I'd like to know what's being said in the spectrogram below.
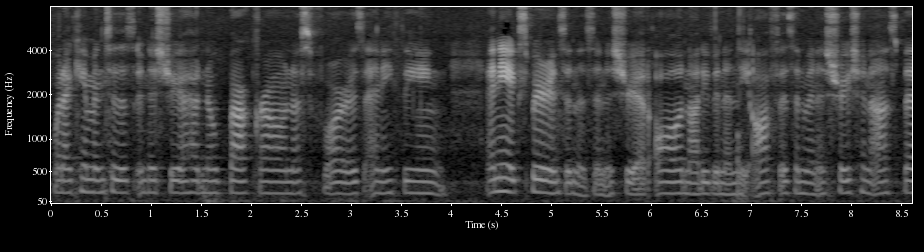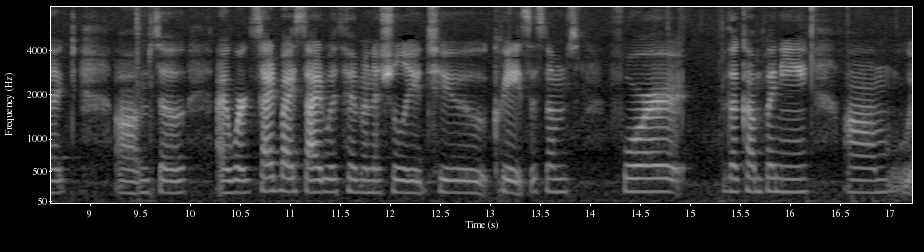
When I came into this industry, I had no background as far as anything any experience in this industry at all, not even in the office administration aspect. Um, so I worked side by side with him initially to create systems for the company. Um,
